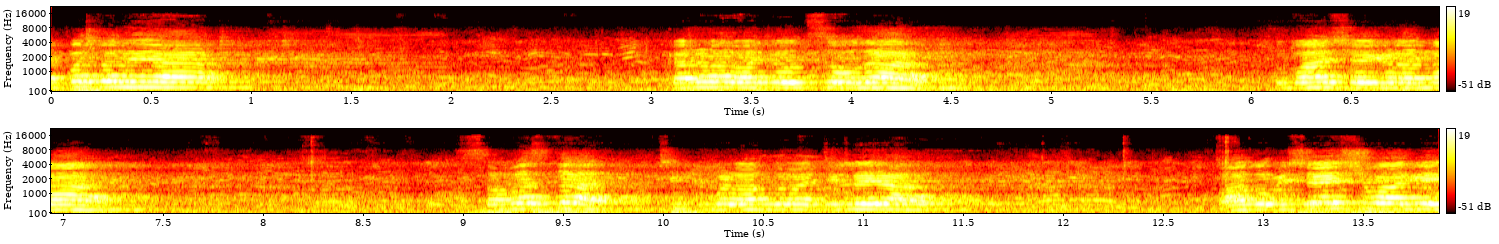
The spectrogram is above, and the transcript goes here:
ಎಪ್ಪತ್ತನೆಯ ಕನ್ನಡ ರಾಜ್ಯೋತ್ಸವದ ಶುಭಾಶಯಗಳನ್ನ ಸಮಸ್ತ ಚಿಕ್ಕಬಳ್ಳಾಪುರ ಜಿಲ್ಲೆಯ ಹಾಗೂ ವಿಶೇಷವಾಗಿ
